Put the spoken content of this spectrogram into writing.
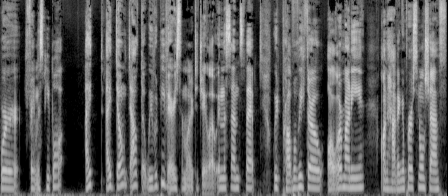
were famous people, I I don't doubt that we would be very similar to JLo in the sense that we'd probably throw all our money on having a personal chef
